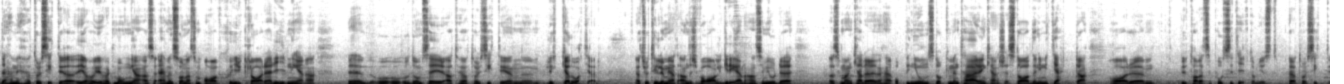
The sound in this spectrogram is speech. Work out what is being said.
det här med Hötorg City, jag har ju hört många, alltså även sådana som avskyr Klara-rivningarna eh, och, och, och, de säger att Hötorg City är en lyckad åtgärd. Jag tror till och med att Anders Wahlgren, han som gjorde vad ska man kalla det, den här opinionsdokumentären kanske, Staden i mitt hjärta, har um, uttalat sig positivt om just Hötorg City.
